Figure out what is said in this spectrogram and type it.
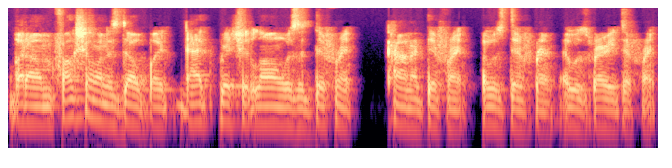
But um, Funktion-One is dope. But that Richard Long was a different kind of different. It was different. It was very different,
